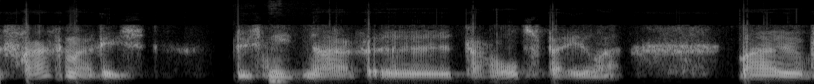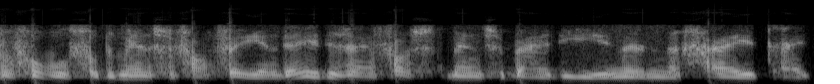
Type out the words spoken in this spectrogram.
vraag naar is. Dus niet naar tarot spelen. Maar bijvoorbeeld voor de mensen van VND, er zijn vast mensen bij die in een vrije tijd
